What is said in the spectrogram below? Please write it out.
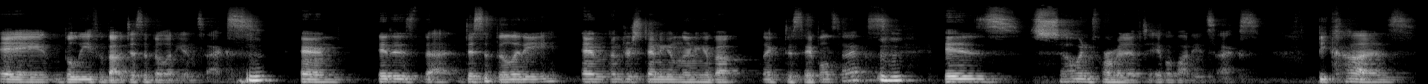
a belief about disability and sex. Mhm. And it is that disability and understanding and learning about like disabled sex Mhm. is so informative to able bodied sex because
